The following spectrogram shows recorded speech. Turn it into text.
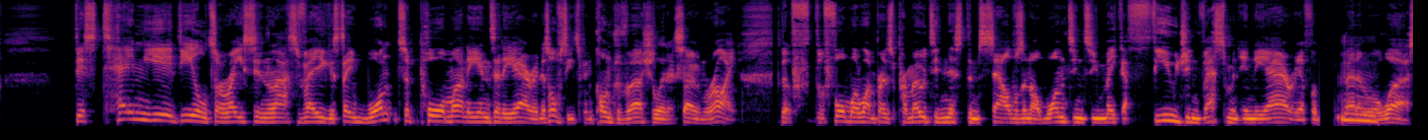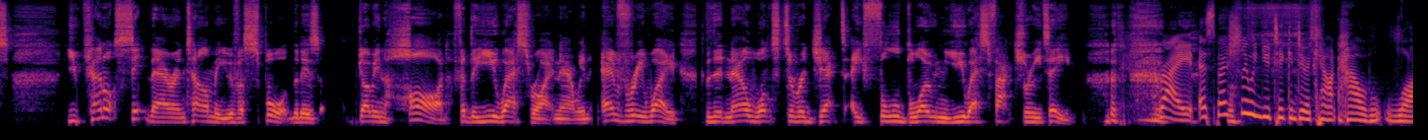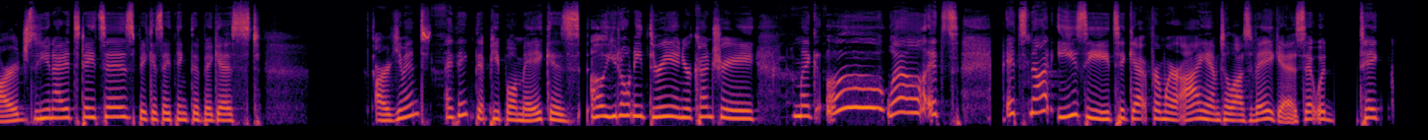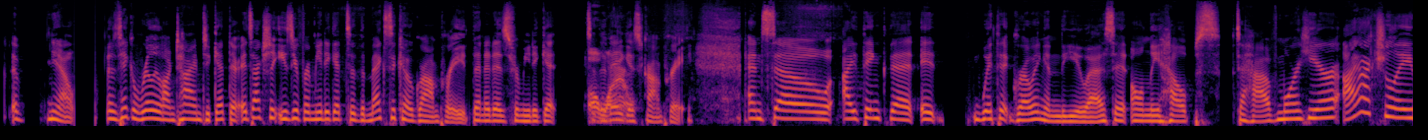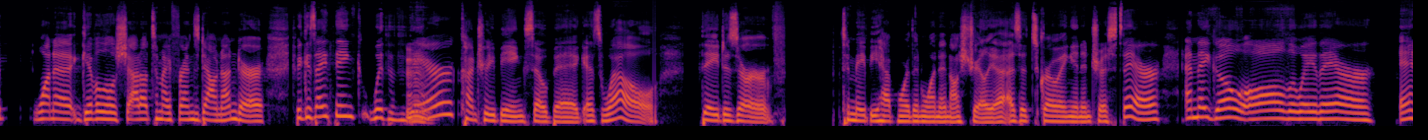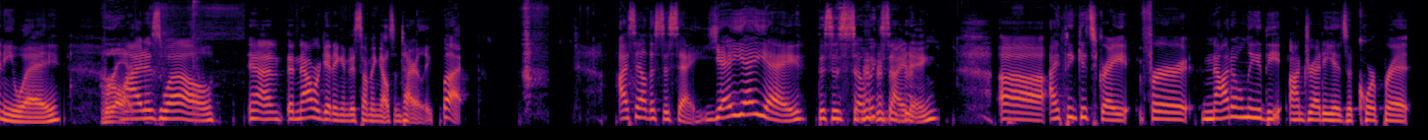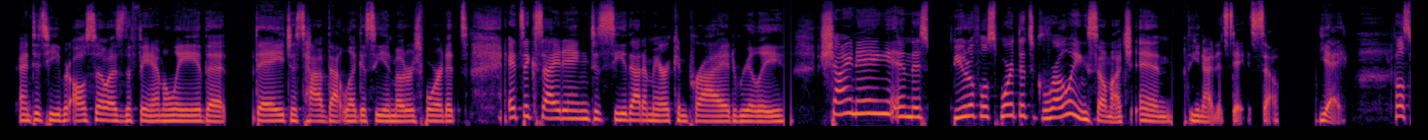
this 10 year deal to race in Las Vegas. They want to pour money into the area. It's obviously it's been controversial in its own right that the Formula One is promoting this themselves and are wanting to make a huge investment in the area for better mm. or worse. You cannot sit there and tell me with a sport that is going hard for the US right now in every way that it now wants to reject a full blown US factory team. right. Especially when you take into account how large the United States is, because I think the biggest argument I think that people make is, oh, you don't need three in your country. I'm like, oh, well, it's it's not easy to get from where I am to Las Vegas. It would take you know it take a really long time to get there. It's actually easier for me to get to the Mexico Grand Prix than it is for me to get to oh, the wow. Vegas Grand Prix. And so I think that it with it growing in the US, it only helps to have more here. I actually want to give a little shout out to my friends down under because I think with mm. their country being so big as well, they deserve to maybe have more than one in Australia as it's growing in interest there. And they go all the way there anyway. Right. Might as well and, and now we're getting into something else entirely. But I say all this to say, yay, yay, yay. This is so exciting. uh, I think it's great for not only the Andretti as a corporate entity, but also as the family that they just have that legacy in motorsport. It's it's exciting to see that American pride really shining in this beautiful sport that's growing so much in the United States. So, yay.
